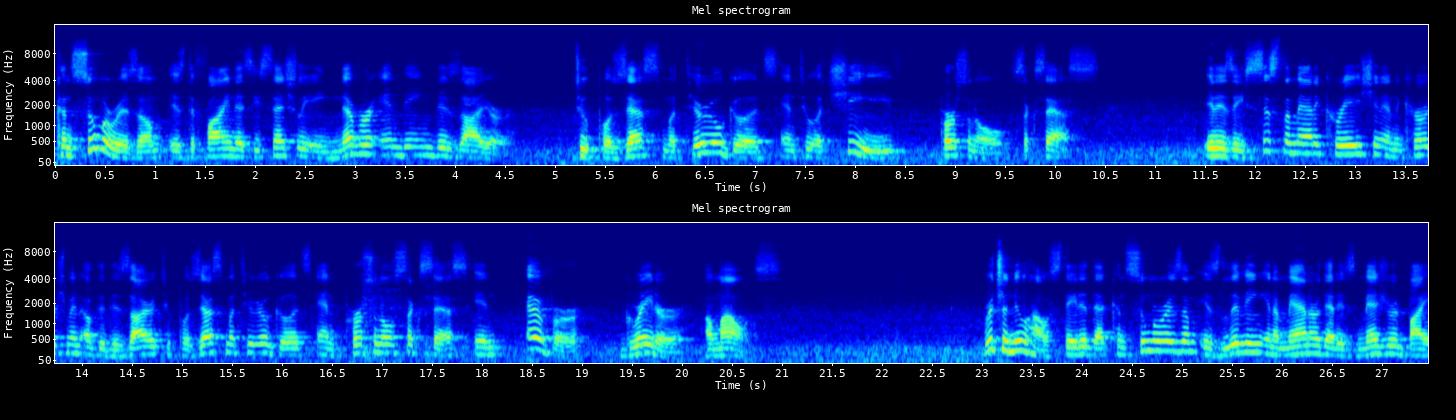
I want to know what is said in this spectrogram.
Consumerism is defined as essentially a never ending desire to possess material goods and to achieve personal success. It is a systematic creation and encouragement of the desire to possess material goods and personal success in ever greater amounts. Richard Neuhaus stated that consumerism is living in a manner that is measured by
